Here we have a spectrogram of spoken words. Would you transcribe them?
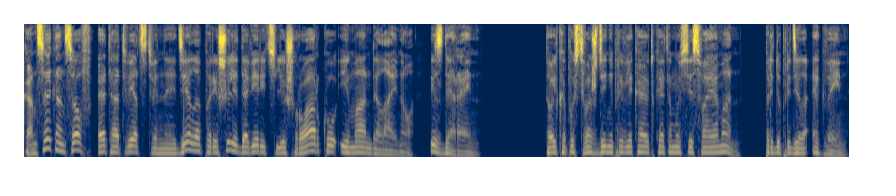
конце концов, это ответственное дело порешили доверить лишь Руарку и Манделайну из Дерайн. «Только пусть вожди не привлекают к этому Сисвайаман», — предупредила Эгвейн.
